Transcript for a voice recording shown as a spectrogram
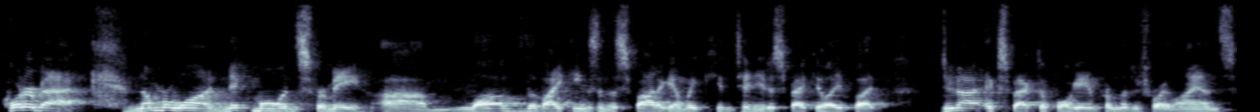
Quarterback number one, Nick Mullens for me. Um, love the Vikings in the spot. Again, we continue to speculate, but do not expect a full game from the Detroit Lions.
